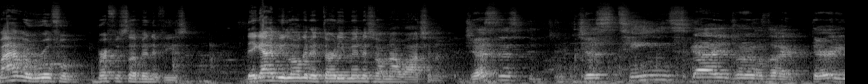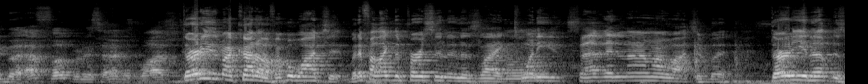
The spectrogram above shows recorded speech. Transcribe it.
I have a rule for Breakfast Club interviews. They gotta be longer than 30 minutes, or I'm not watching them. Justice, Justine Skye joint was like 30, but I fuck with it, so I just watched it. 30 is my cutoff. I'm gonna watch it. But if I like the person and it's like Mm. 27, I might watch it. But 30 and up is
